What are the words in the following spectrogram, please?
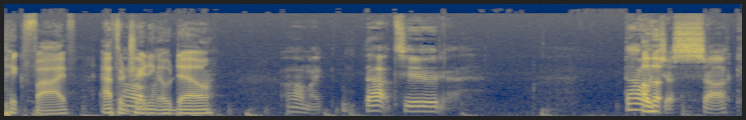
pick five after Oh trading my- Odell. Oh my, that dude. That would Although- just suck.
